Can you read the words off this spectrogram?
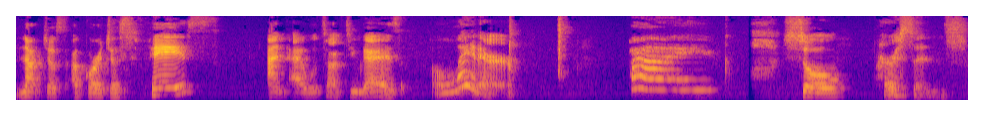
not just a gorgeous face. And i will talk to you guys later. Bye so, persons,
